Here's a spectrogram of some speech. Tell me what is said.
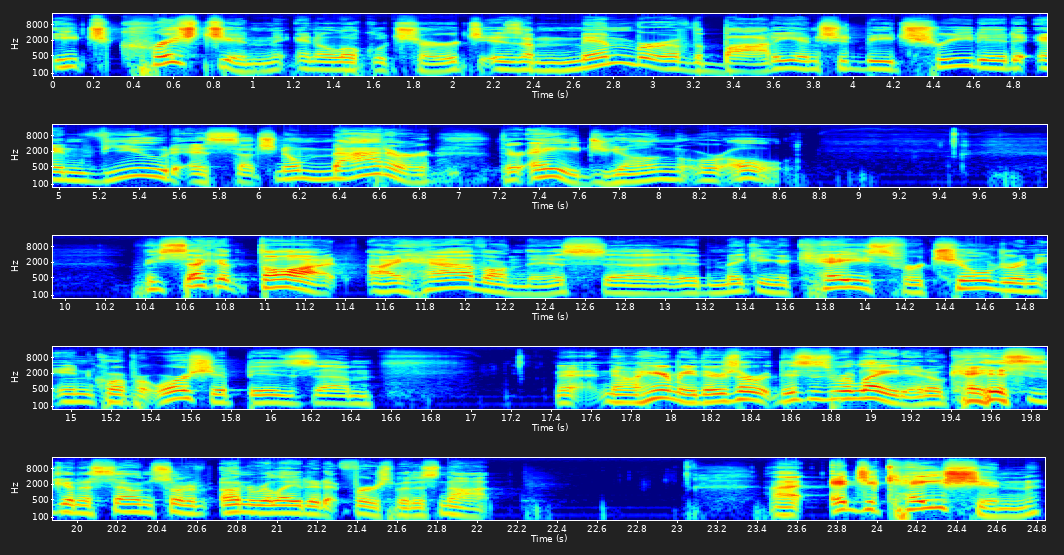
each Christian in a local church is a member of the body and should be treated and viewed as such, no matter their age, young or old. The second thought I have on this, uh, in making a case for children in corporate worship, is um, now hear me. There's a this is related. Okay, this is going to sound sort of unrelated at first, but it's not. Uh, education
